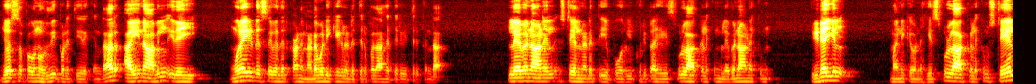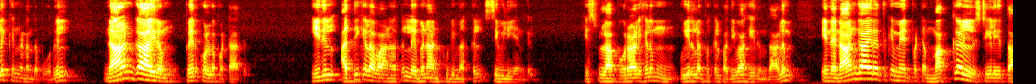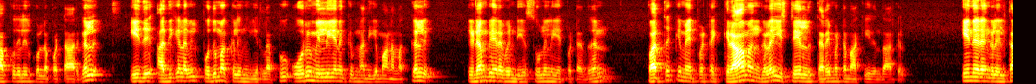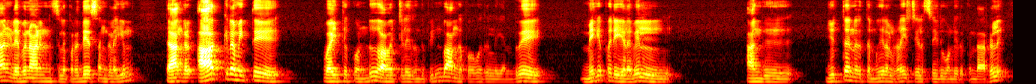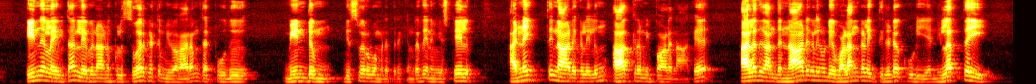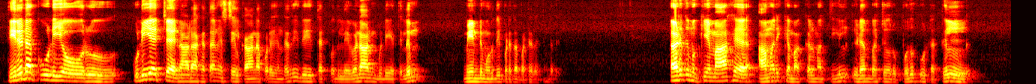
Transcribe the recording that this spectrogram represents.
ஜோசப் பவன் உறுதிப்படுத்தி இருக்கின்றார் ஐநாவில் இதை முறையீடு செய்வதற்கான நடவடிக்கைகள் எடுத்திருப்பதாக தெரிவித்திருக்கின்றார். லெபனானில் ஸ்டேல் நடத்திய போரில் குறிப்பாக ஹிஸ்புல்லாக்களுக்கும் லெபனானுக்கும் இடையில் மன்னிக்க வேண்டும் ஹிஸ்புல்லாக்களுக்கும் ஸ்டேலுக்கும் நடந்த போரில் நான்காயிரம் பேர் கொல்லப்பட்டார்கள். இதில் அதிகளவானவர்கள் லெபனான் குடிமக்கள் சிவிலியன்கள். ஹிஸ்புல்லா போராளிகளும் உயிரிழப்புகள் பதிவாக இருந்தாலும் இந்த நான்காயிரத்துக்கும் மேற்பட்ட மக்கள் ஸ்டேலிய தாக்குதலில் கொல்லப்பட்டார்கள். இது அதிகளவில் பொதுமக்களின் உயிரிழப்பு. ஒரு மில்லியனுக்கும் அதிகமான மக்கள் இடம்பெற வேண்டிய சூழ்நிலை ஏற்பட்டதுடன் பத்துக்கும் மேற்பட்ட கிராமங்களை இஸ்ரேல் தரைமட்டமாக்கி இருந்தார்கள். இந்த இடங்களில் தான் லெபனானின் சில பிரதேசங்களையும் தாங்கள் ஆக்கிரமித்து வைத்துக்கொண்டு அவற்றிலிருந்து பின்வாங்கப் போவதில்லை என்று மிகப்பெரிய அளவில் அங்கு யுத்த நிறுத்த மீறல்களை இஸ்ரேல் செய்து கொண்டிருக்கின்றார்கள். இந்நிலையில் தான் லெபனானுக்குள் சுவர் கட்டும் விவகாரம் தற்போது மீண்டும் விஸ்வரூபம் எடுத்திருக்கின்றது. எனவே இஸ்ரேல் அனைத்து நாடுகளிலும் ஆக்கிரமிப்பாளனாக அல்லது அந்த நாடுகளினுடைய வளங்களை திருடக்கூடிய நிலத்தை திருடக்கூடிய ஒரு குடியேற்ற நாடாகத்தான் இஸ்ரேல் காணப்படுகின்றது. இது தற்போது லெபனான் விடயத்திலும் மீண்டும் உறுதிப்படுத்தப்பட்டிருக்கின்றது. அடுத்து முக்கியமாக அமெரிக்க மக்கள் மத்தியில் இடம்பெற்ற ஒரு பொதுக்கூட்டத்தில்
